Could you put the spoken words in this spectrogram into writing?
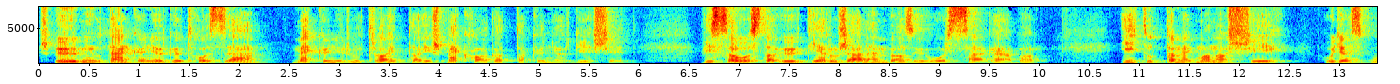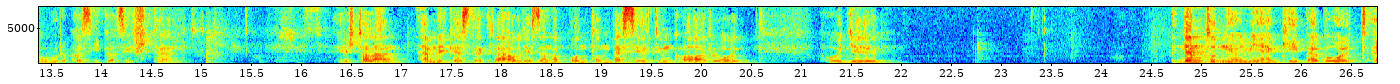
És ő miután könyörgött hozzá, megkönyörült rajta, és meghallgatta könyörgését. Visszahozta őt Jeruzsálembe az ő országába. Így tudta meg Manassé, hogy az Úr az igaz Isten. És talán emlékeztek rá, hogy ezen a ponton beszéltünk arról, hogy nem tudni, hogy milyen képe volt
